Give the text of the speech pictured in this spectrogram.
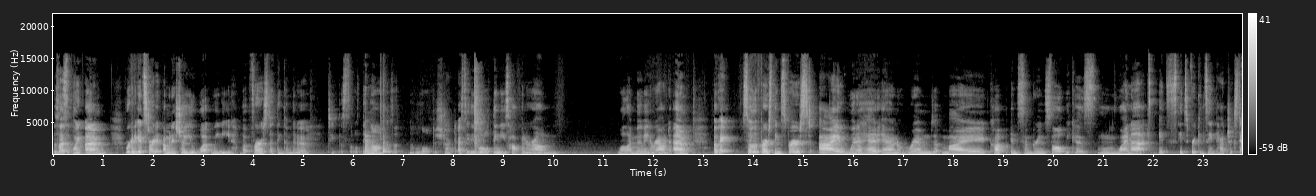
besides the point. Um, we're gonna get started. I'm gonna show you what we need. But first, I think I'm gonna take this little thing off because I'm a little distracted. I see these little thingies hopping around while I'm moving around. Um, okay, so the first things first, I went ahead and rimmed my cup in some green salt because mm, why not? It's, it's freaking St. Patrick's Day.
